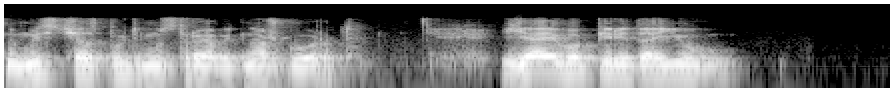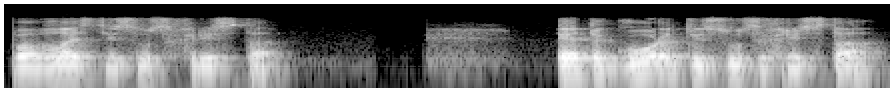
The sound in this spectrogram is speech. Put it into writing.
Мы сейчас будем устраивать наш город. Я его передаю во власть Иисуса Христа. Это город Иисуса Христа.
